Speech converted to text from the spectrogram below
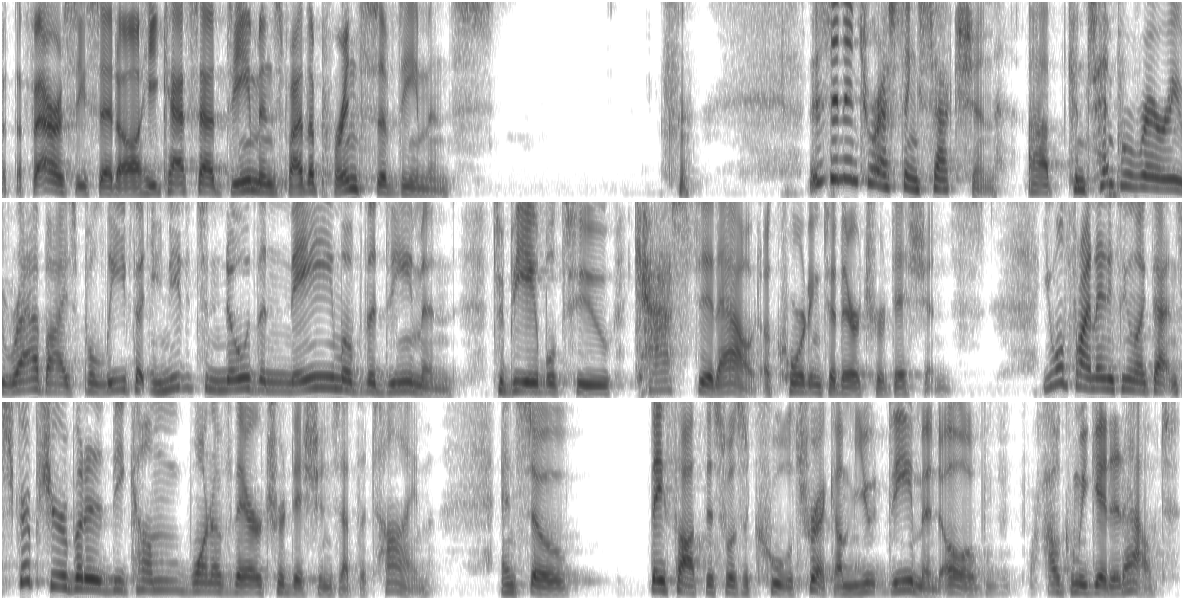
But the Pharisee said, Oh, he casts out demons by the prince of demons. this is an interesting section. Uh, contemporary rabbis believed that you needed to know the name of the demon to be able to cast it out according to their traditions. You won't find anything like that in scripture, but it had become one of their traditions at the time. And so they thought this was a cool trick, a mute demon. Oh, how can we get it out?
